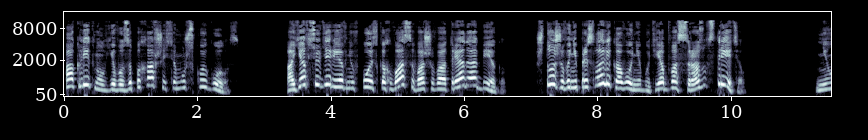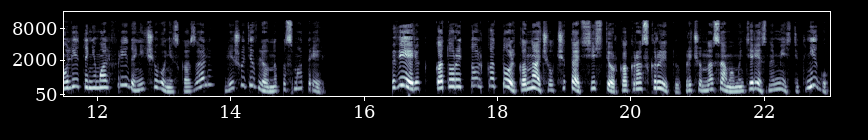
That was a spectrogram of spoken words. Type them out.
Окликнул его запыхавшийся мужской голос. «А я всю деревню в поисках вас и вашего отряда обегал. Что же, вы не прислали кого-нибудь? Я бы вас сразу встретил!» Ни Улита, ни Мальфрида ничего не сказали, лишь удивленно посмотрели. Верик, который только-только начал читать сестер как раскрытую, причем на самом интересном месте книгу,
